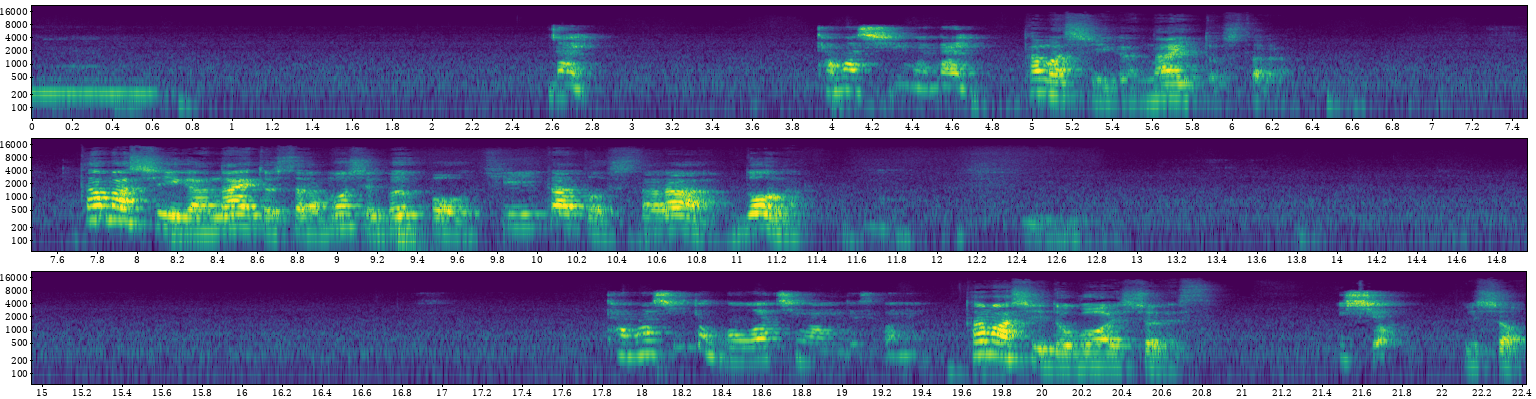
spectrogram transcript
うん。ない。魂がない。魂がないとしたら。魂がないとしたらもし仏法を聞いたとしたらどうなる？魂と語は違うんですかね？魂と語は一緒です。一緒。一緒。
